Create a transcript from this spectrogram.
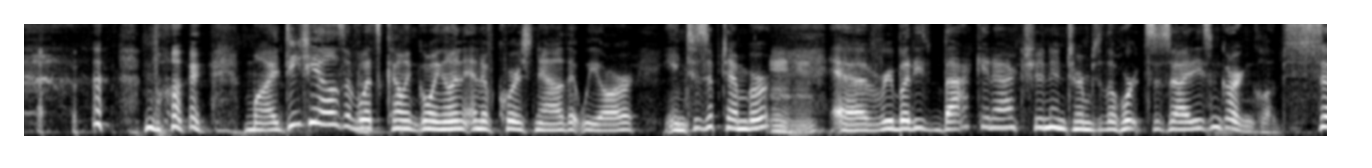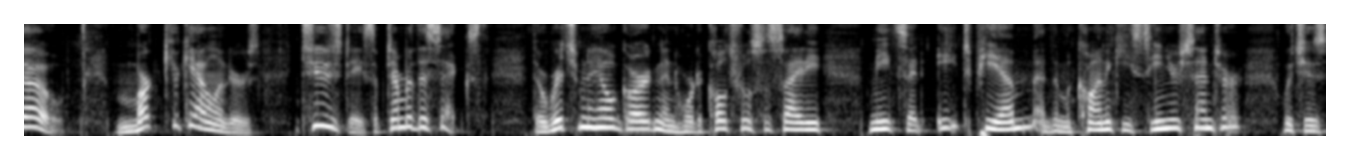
my, my details of what's coming, going on, and of course, now that we are into September, everybody's back in action in terms of the Hort Societies and Garden Clubs. So, mark your calendars. Tuesday, September the 6th, the Richmond Hill Garden and Horticultural Society meets at 8 p.m. at the McConaghy Senior Center, which is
